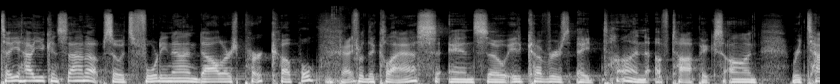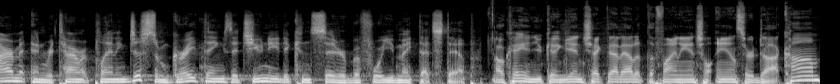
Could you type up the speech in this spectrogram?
tell you how you can sign up. So it's forty nine dollars per couple Okay. for the class, and so it covers a ton of topics on retirement and retirement planning. Just some great things that you need to consider before you make that step. Okay, and you can again check that out at thefinancialanswer.com,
